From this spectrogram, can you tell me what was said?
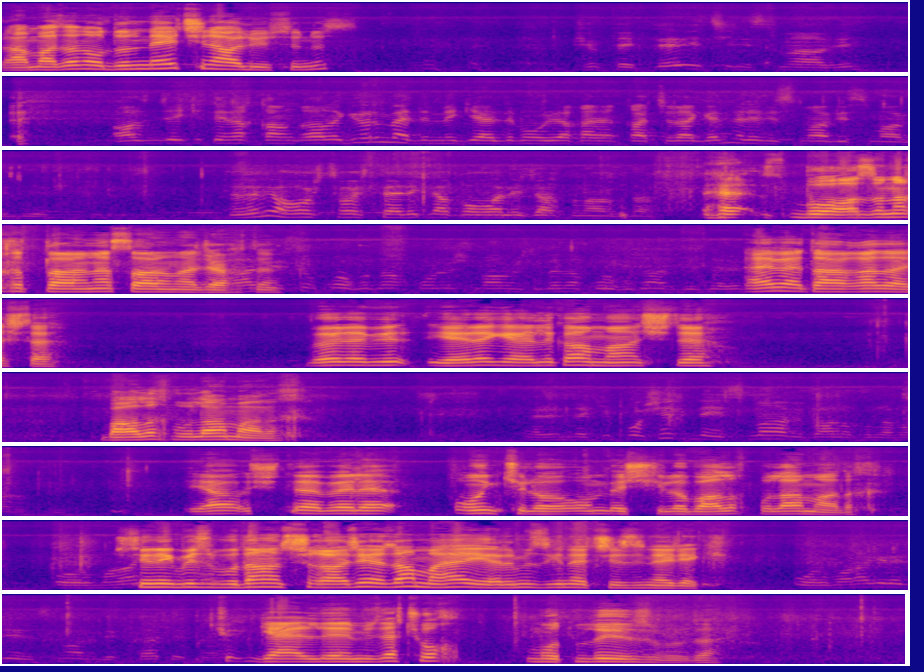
Ramazan olduğunu ne için alıyorsunuz? Köpekler için İsmi abi. Az önce iki tane kangalı görmedin mi? Geldim oraya ka- kaçıra geldim dedim İsmi abi İsmi abi diye. Dedim ya hoş hoş terlikle kovalayacaktın ağzından. Boğazına kıtlarına sarınacaktın. Yusuf korkudan konuşmamıştı ben de korkudan dizlerim. Evet arkadaşlar. Böyle bir yere geldik ama işte balık bulamadık. Elindeki poşet ne İsmi abi balık bulamadık diyor. Ya işte böyle 10 kilo 15 kilo balık bulamadık. Ormana, Şimdi biz buradan çıkacağız ama her yerimiz yine çizinecek. ormana gireceğiz İsmi abi dikkat et. Çünkü Geldiğimizde çok mutluyuz burada.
